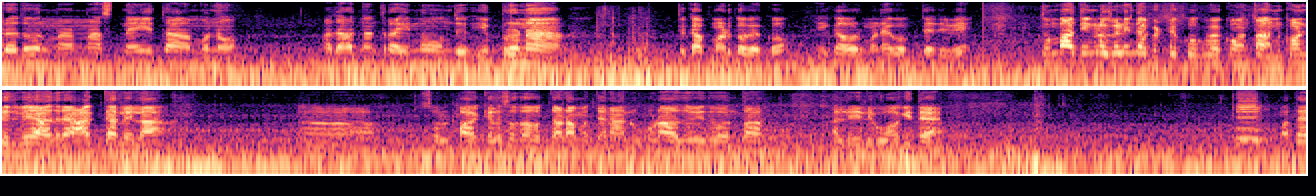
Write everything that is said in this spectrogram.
ಇರೋದು ನನ್ನ ಸ್ನೇಹಿತ ಮನು. ಅದಾದ ನಂತರ ಇನ್ನೂ ಒಂದು ಇಬ್ಬರನ್ನ ಪಿಕಪ್ ಮಾಡ್ಕೋಬೇಕು. ಈಗ ಅವ್ರ ಮನೆಗೆ ಹೋಗ್ತಾ ಇದೀವಿ ತುಂಬಾ ತಿಂಗಳುಗಳಿಂದ ಬೆಟ್ಟಕ್ಕೆ ಹೋಗ್ಬೇಕು ಅಂತ ಅನ್ಕೊಂಡಿದ್ವಿ, ಆದರೆ ಆಗ್ತಾ ಇರಲಿಲ್ಲ. ಸ್ವಲ್ಪ ಕೆಲಸದ ಒತ್ತಡ ಮತ್ತೆ ನಾನು ಕೂಡ ಅದು ಇದು ಅಂತ ಅಲ್ಲಿ ಇಲ್ಲಿ ಹೋಗಿದ್ದೆ. ಮತ್ತೆ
